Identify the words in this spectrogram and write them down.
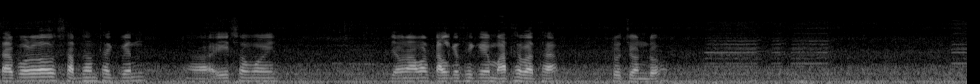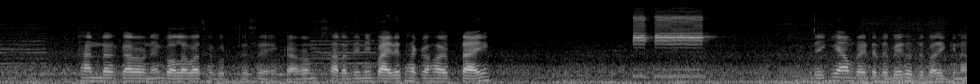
তারপরেও সাবধান থাকবেন। এই সময়, যেমন আমার কালকে থেকে মাথা ব্যথা প্রচণ্ড। ঠান্ডার কারণে গলা ব্যথা করতেছে, কারণ সারাদিনই বাইরে থাকা হয় প্রায়। দেখি আমরা এটাতে বের হতে পারি কিনা,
